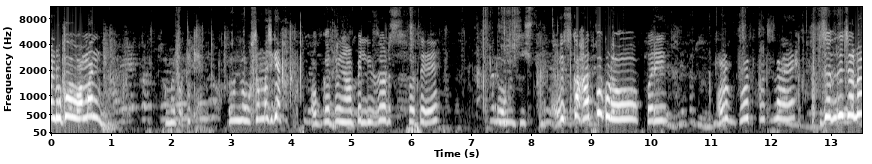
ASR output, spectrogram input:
अमन रुको अमन हमें पता क्या? नो समझ गया। ओके तो यहाँ पे लिजर्ड्स होते हैं। तो इसका हाथ पकड़ो परी और बहुत पतला है। जल्दी चलो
